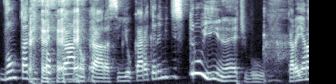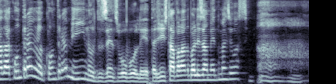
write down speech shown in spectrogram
Vontade de tocar no cara, assim. E o cara querendo me destruir, né? Tipo, o cara ia nadar contra, contra mim no 200 borboleta. A gente tava lá no balizamento, mas eu assim. Ah,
